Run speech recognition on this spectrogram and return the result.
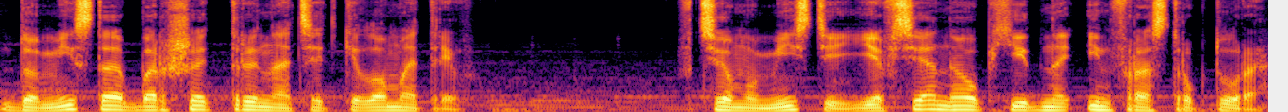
До міста Бершать 13 кілометрів. В цьому місті є вся необхідна інфраструктура.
